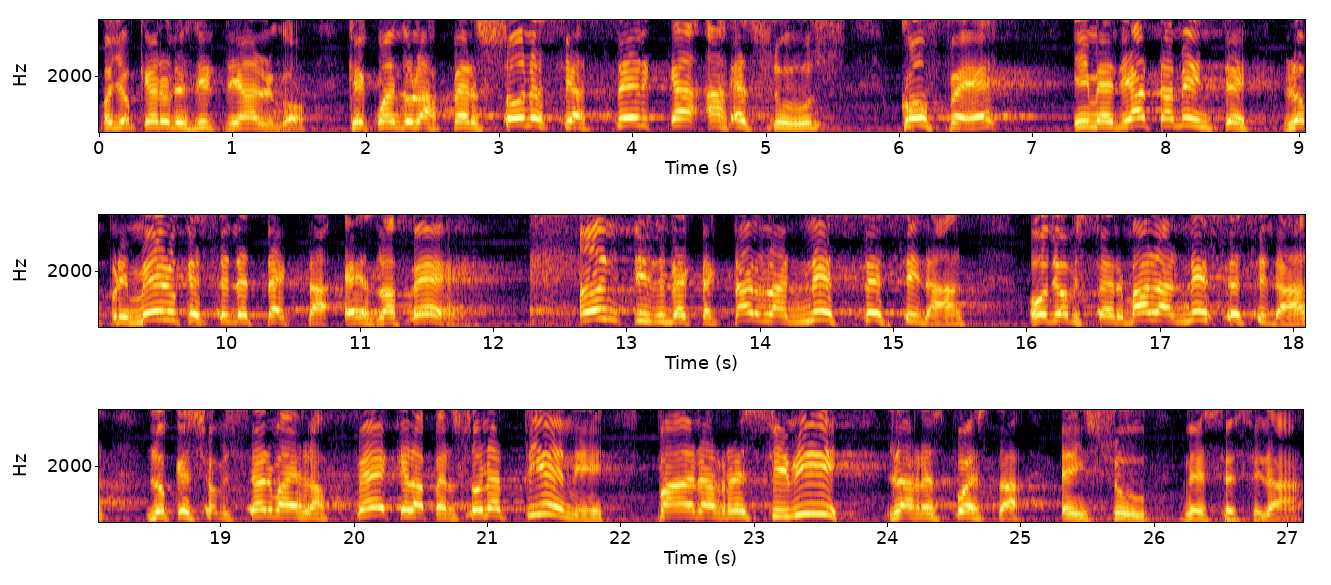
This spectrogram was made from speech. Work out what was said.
Hoy yo quiero decirte algo, que cuando las personas se acercan a Jesús con fe, inmediatamente lo primero que se detecta es la fe. Antes de detectar la necesidad o de observar la necesidad, lo que se observa es la fe que la persona tiene para recibir la respuesta en su necesidad.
